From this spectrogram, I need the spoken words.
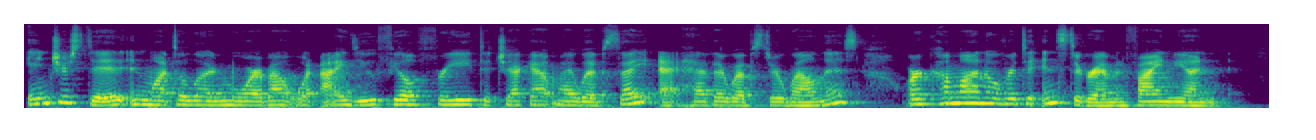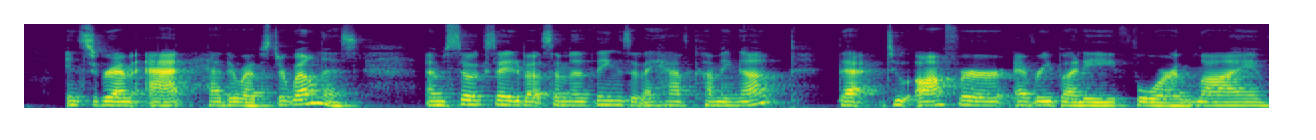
interested and want to learn more about what I do, feel free to check out my website at Heather Webster Wellness or come on over to Instagram and find me on Instagram at Heather Webster Wellness. I'm so excited about some of the things that I have coming up that to offer everybody for live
